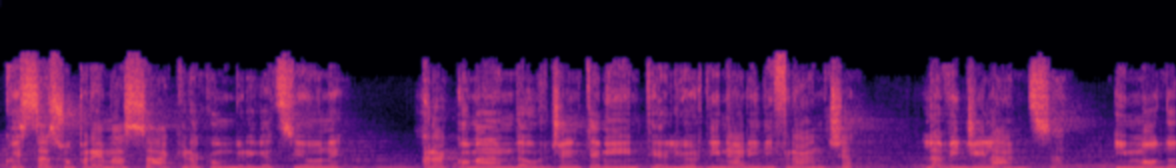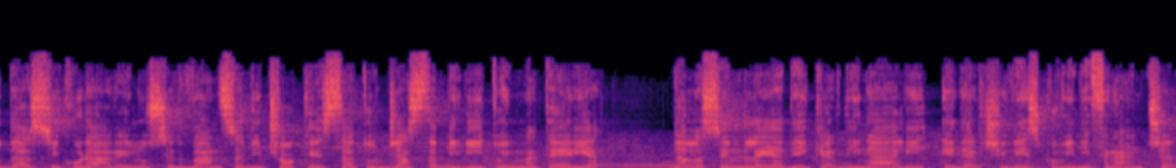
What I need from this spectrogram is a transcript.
questa suprema sacra congregazione raccomanda urgentemente agli ordinari di Francia la vigilanza in modo da assicurare l'osservanza di ciò che è stato già stabilito in materia dall'Assemblea dei Cardinali ed Arcivescovi di Francia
